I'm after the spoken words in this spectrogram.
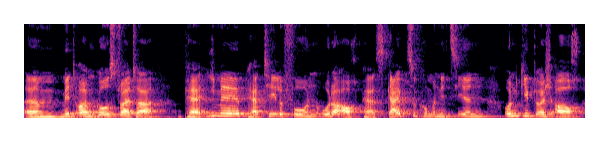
ähm, mit eurem Ghostwriter per E-Mail, per Telefon oder auch per Skype zu kommunizieren und gibt euch auch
